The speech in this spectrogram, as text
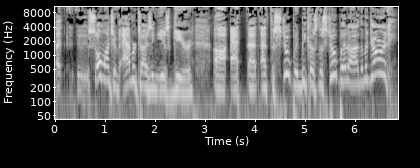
Uh, so much of advertising is geared uh, at, at, at the stupid because the stupid are the majority.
